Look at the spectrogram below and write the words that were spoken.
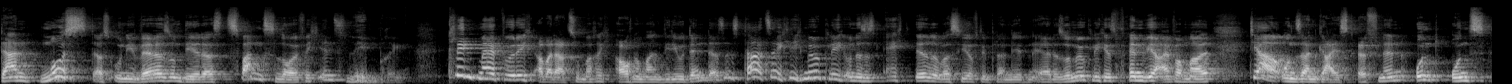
dann muss das Universum dir das zwangsläufig ins Leben bringen. Klingt merkwürdig, aber dazu mache ich auch nochmal ein Video, denn das ist tatsächlich möglich und es ist echt irre, was hier auf dem Planeten Erde so möglich ist, wenn wir einfach mal, tja, unseren Geist öffnen und uns,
